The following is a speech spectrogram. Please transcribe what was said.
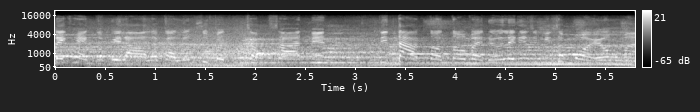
ได้แข่งกับเวลาแล้วก็เรื่องสุดประจำชาติแม่น ติดตามต่อๆไปเด้อเลยนี่จะมีสปอยออกมา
